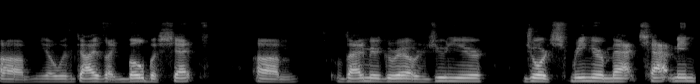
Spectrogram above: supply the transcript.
Um, you know, with guys like Bo Bichette, um, Vladimir Guerrero Jr., George Springer, Matt Chapman.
